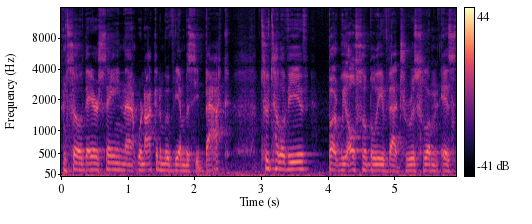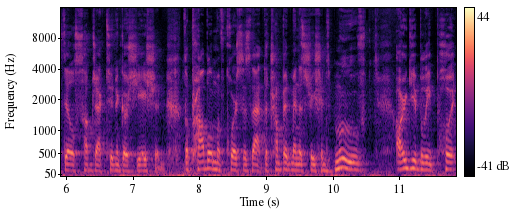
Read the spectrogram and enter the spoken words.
And so they are saying that we're not going to move the embassy back to Tel Aviv, but we also believe that Jerusalem is still subject to negotiation. The problem, of course, is that the Trump administration's move arguably put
